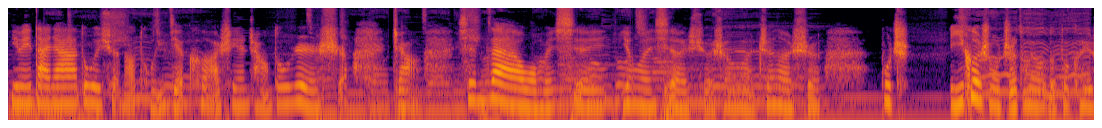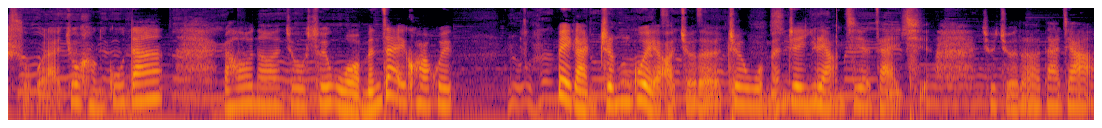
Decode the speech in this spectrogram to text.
因为大家都会选到同一节课啊，时间长都认识。这样，现在我们系英文系的学生啊，真的是不吃。一个手指头有的都可以数过来，就很孤单。然后呢，就所以我们在一块儿会倍感珍贵啊，觉得这我们这一两届在一起，就觉得大家，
